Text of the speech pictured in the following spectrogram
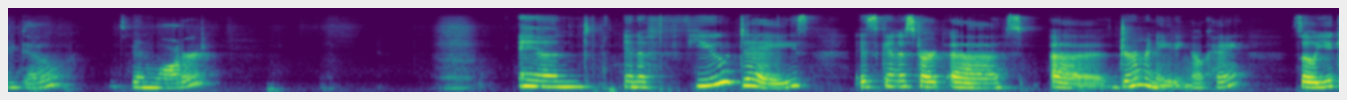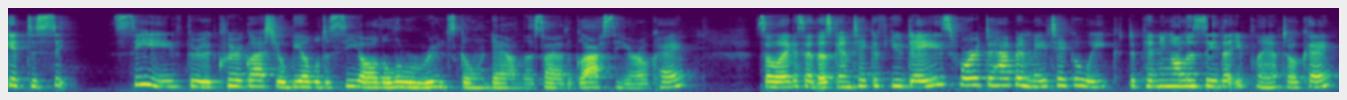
There you go. It's been watered. And in a few days, it's going to start uh, uh, germinating, okay? So you get to see, see through the clear glass, you'll be able to see all the little roots going down the side of the glass here, okay? So like I said, that's going to take a few days for it to happen, may take a week, depending on the seed that you plant, okay?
